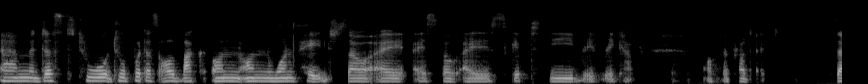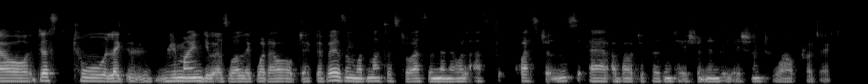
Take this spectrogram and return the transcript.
Um, just to to put us all back on on one page. So I I spoke I skipped the brief recap of the project. So just to like remind you as well, like what our objective is and what matters to us, and then I will ask questions uh, about your presentation in relation to our project.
